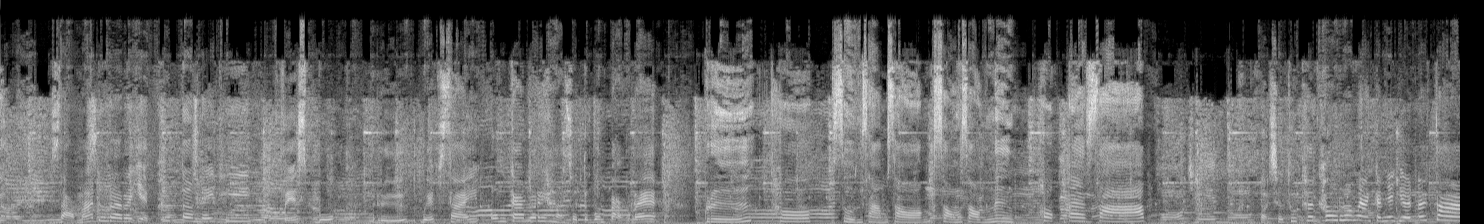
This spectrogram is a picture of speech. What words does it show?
สามารถดูรายละเอียดเพิ่มเติมได้ที่ Facebook หรือเว็บไซต์ องค์การบริหารส่วนตำบลปากแรด หรือโทร 032 221 683 ขอเชิญทุกท่านเข้าร่วมงานกันเยอะๆนะจ๊ะ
